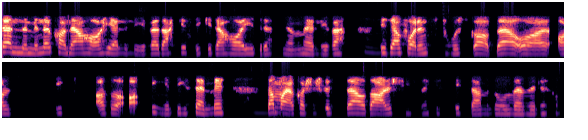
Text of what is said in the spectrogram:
vennene mine kan jeg ha hele livet. Det er ikke sikkert jeg har idretten gjennom hele livet. Mm. Hvis jeg får en stor skade og alt, altså, ingenting stemmer, da må jeg kanskje slutte. Og da er det sjukt å ikke sitte her med noen venner. liksom.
